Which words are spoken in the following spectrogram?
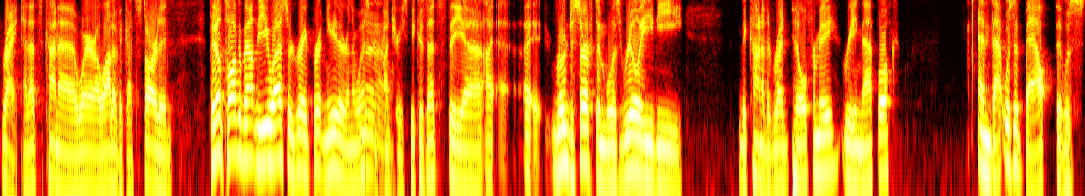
right. And that's kind of where a lot of it got started. They don't talk about in the U.S. or Great Britain either in the Western no. countries because that's the uh, I, I, Road to Serfdom was really the the kind of the red pill for me reading that book. And that was about it was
